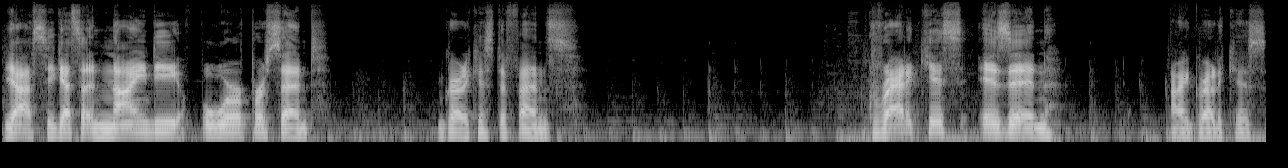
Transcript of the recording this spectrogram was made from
Yes, he gets a 94%. Graticus defends. Graticus is in. All right, Graticus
